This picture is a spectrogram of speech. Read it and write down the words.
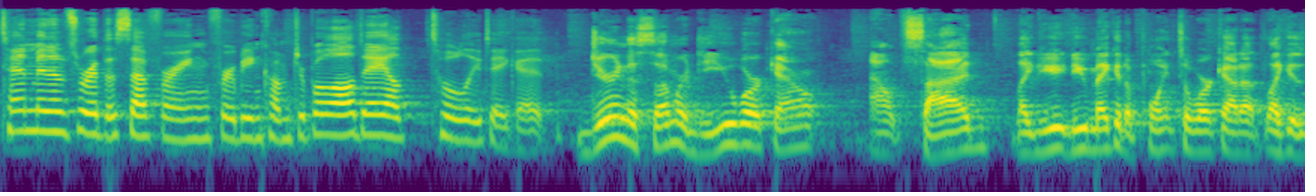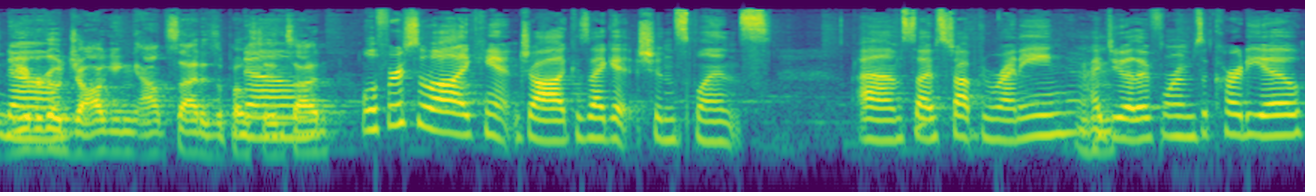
10 minutes worth of suffering for being comfortable all day, I'll totally take it. during the summer, do you work out outside? Like, do you do you make it a point to work out? Like, do you ever go jogging outside as opposed to inside? Well, first of all, I can't jog because I get shin splints. Um, so I've stopped running. I Mm-hmm. do other forms of cardio.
